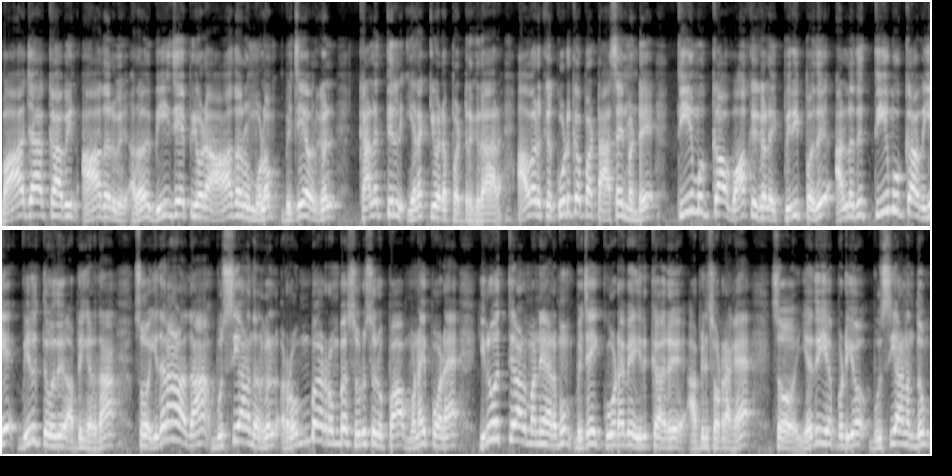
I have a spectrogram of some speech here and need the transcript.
பாஜகவின் ஆதரவு அதாவது பிஜேபியோட ஆதரவு மூலம் விஜய் அவர்கள் களத்தில் இறக்கிவிடப்பட்டிருக்கிறார். அவருக்கு கொடுக்கப்பட்ட அசைன்மெண்ட்டு திமுக வாக்குகளை பிரிப்பது அல்லது திமுகவையே வீழ்த்துவது அப்படிங்கிறது தான். ஸோ இதனால தான் புஷியானந்தவர்கள் ரொம்ப ரொம்ப சுறுசுறுப்பாக முனைப்போட இருபத்தி நாலு மணி நேரமும் விஜய் கூடவே இருக்கார் அப்படின்னு சொல்கிறாங்க ஸோ எது எப்படியோ புஷியானந்தும்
